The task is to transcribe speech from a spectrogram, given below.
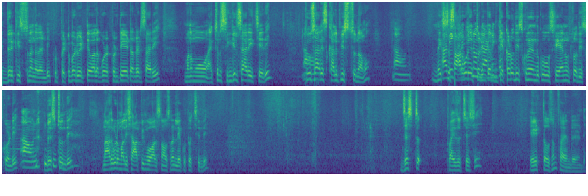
ఇద్దరికి ఇస్తున్నాం కదండి. ఇప్పుడు పెట్టుబడి పెట్టే వాళ్ళకి కూడా ట్వంటీ ఎయిట్ హండ్రెడ్ శారీ మనము యాక్చువల్ సింగిల్ శారీ ఇచ్చేది. టూ శారీస్ కలిపి ఇస్తున్నాము అవును. నెక్స్ట్ సార్ కూడా చెప్తాడు ఇంకా? ఇంకెక్కడో తీసుకునేందుకు శ్రీయానంస్లో తీసుకోండి. అవును. బెస్ట్ ఉంది. నాది కూడా మళ్ళీ షాపింగ్ పోవాల్సిన అవసరం లేకుండా వచ్చింది. జస్ట్ ప్రైస్ వచ్చేసి ఎయిట్ థౌజండ్ ఫైవ్ హండ్రెడ్ అండి.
